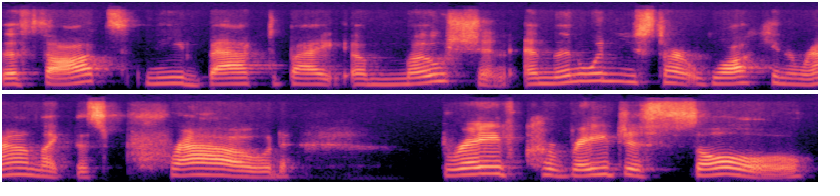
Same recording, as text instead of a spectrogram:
The thoughts need backed by emotion. And then when you start walking around like this proud, brave, courageous soul,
